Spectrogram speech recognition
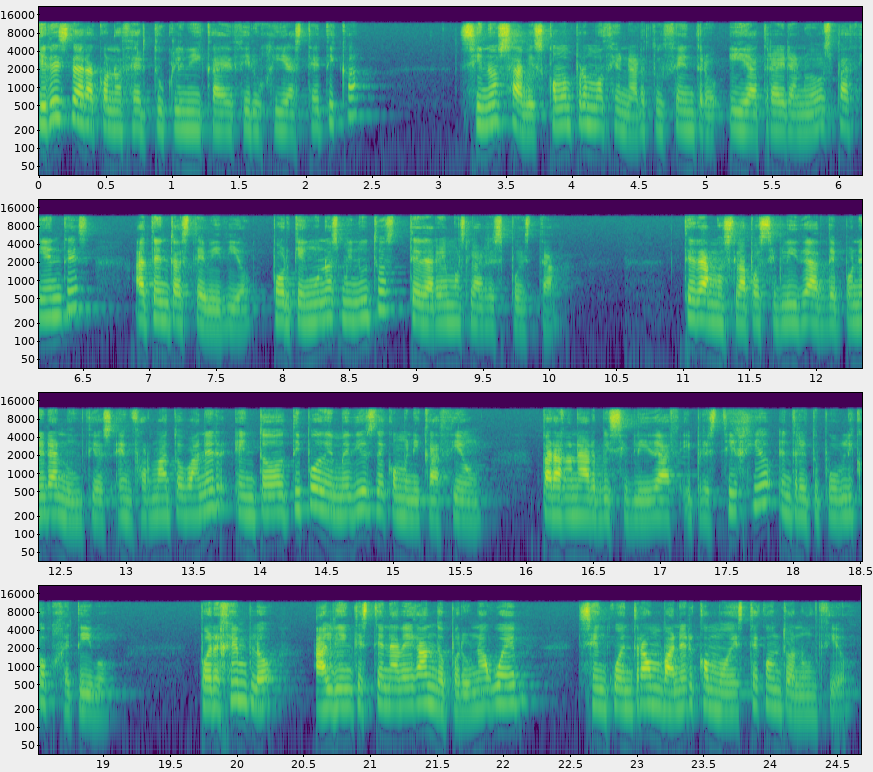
¿Quieres dar a conocer tu clínica de cirugía estética? Si no sabes cómo promocionar tu centro y atraer a nuevos pacientes, atento a este vídeo, porque en unos minutos te daremos la respuesta. Te damos la posibilidad de poner anuncios en formato banner en todo tipo de medios de comunicación, para ganar visibilidad y prestigio entre tu público objetivo. Por ejemplo, alguien que esté navegando por una web se encuentra un banner como este con tu anuncio.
